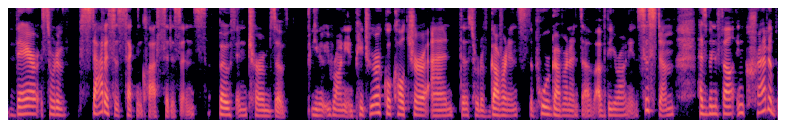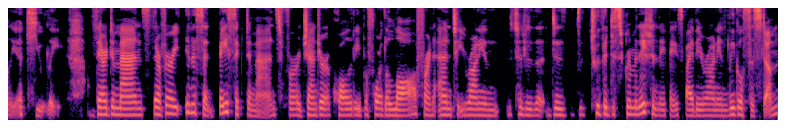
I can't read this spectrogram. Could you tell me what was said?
their sort of status as second class citizens, both in terms of you know Iranian patriarchal culture and the sort of governance, the poor governance of, of the Iranian system, has been felt incredibly acutely. Their demands, their very innocent, basic demands for gender equality before the law, for an end to Iranian to the to the discrimination they face by the Iranian legal system,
